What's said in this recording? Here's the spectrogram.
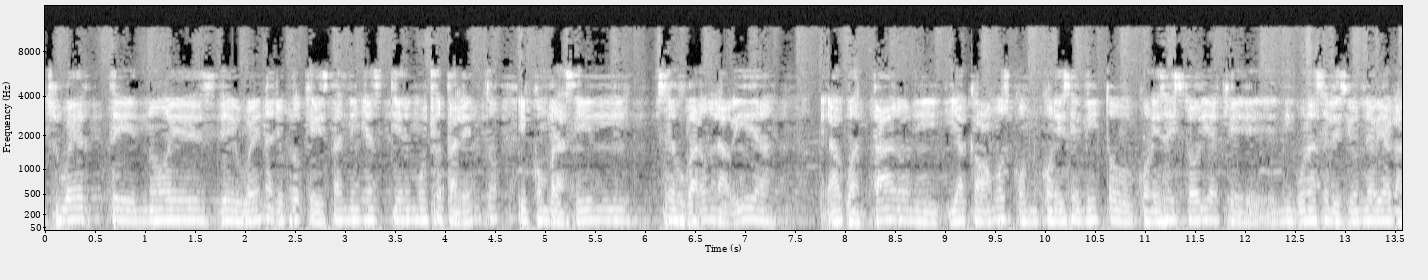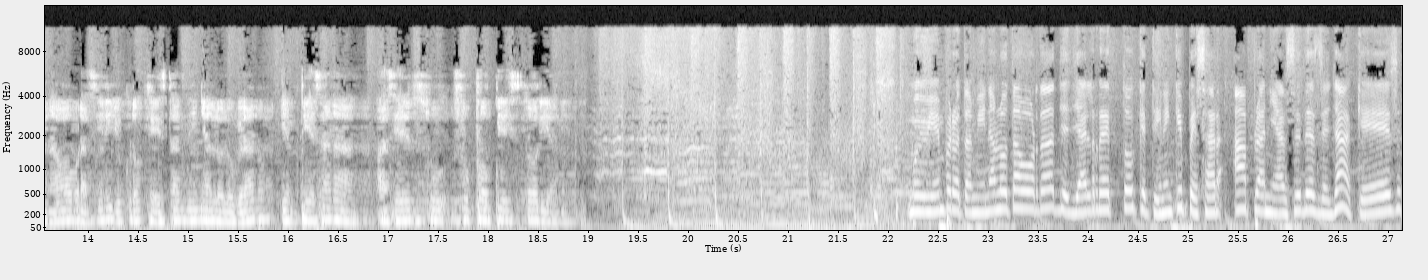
suerte, no es de buena. Yo creo que estas niñas tienen mucho talento y con Brasil se jugaron la vida, aguantaron y, acabamos con, con ese mito, con esa historia que ninguna selección le había ganado a Brasil y yo creo que estas niñas lo lograron y empiezan a, hacer su, su propia historia. Muy bien, pero también habló Taborda de ya el reto que tienen que empezar a planearse desde ya, que es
